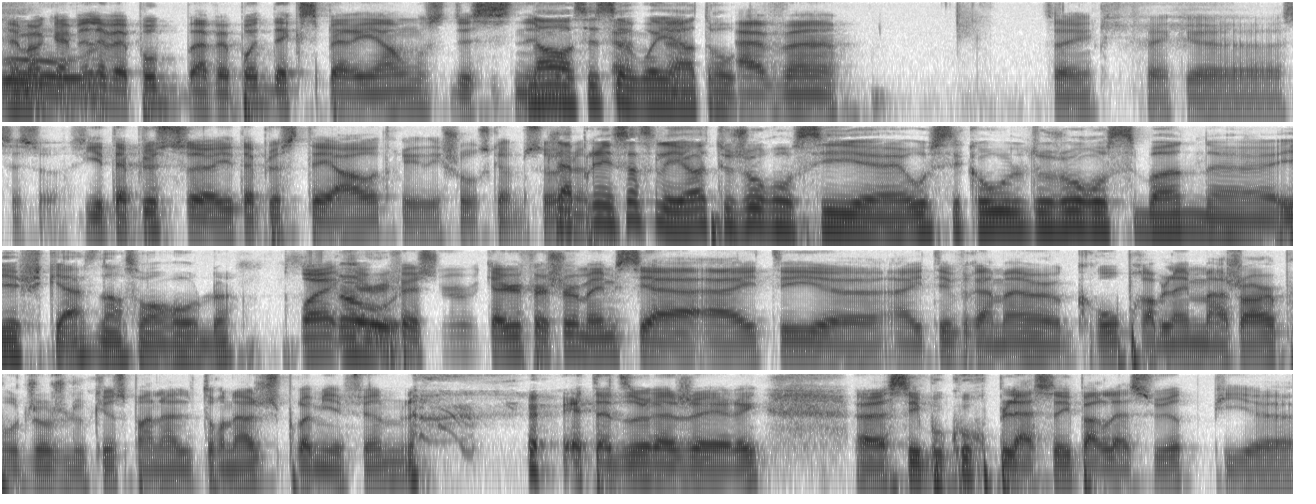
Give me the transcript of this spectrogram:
Mark Hamill n'avait pas, avait pas d'expérience de cinéma. Non, c'est ça, oui, entre autres. Avant Fait que euh, c'est ça. Il était plus, il était plus théâtre et des choses comme ça. La princesse Léa, toujours aussi, aussi cool, toujours aussi bonne et efficace dans son rôle. Là. Ouais, Carrie, Fisher, Carrie Fisher, même si elle a, été, a été vraiment un gros problème majeur pour George Lucas pendant le tournage du premier film. était dur à gérer. Euh, c'est beaucoup replacé par la suite. Puis, euh,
